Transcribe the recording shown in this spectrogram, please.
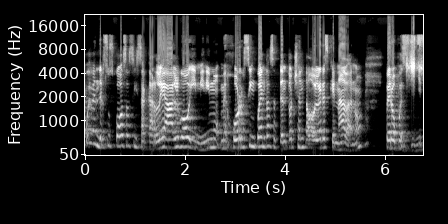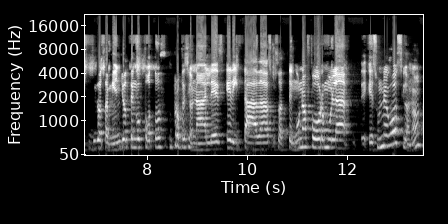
puede vender sus cosas y sacarle algo y mínimo, mejor 50, 70, 80 dólares que nada, ¿no? Pero pues digo, también yo tengo fotos profesionales, editadas, o sea, tengo una fórmula, es un negocio, ¿no?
